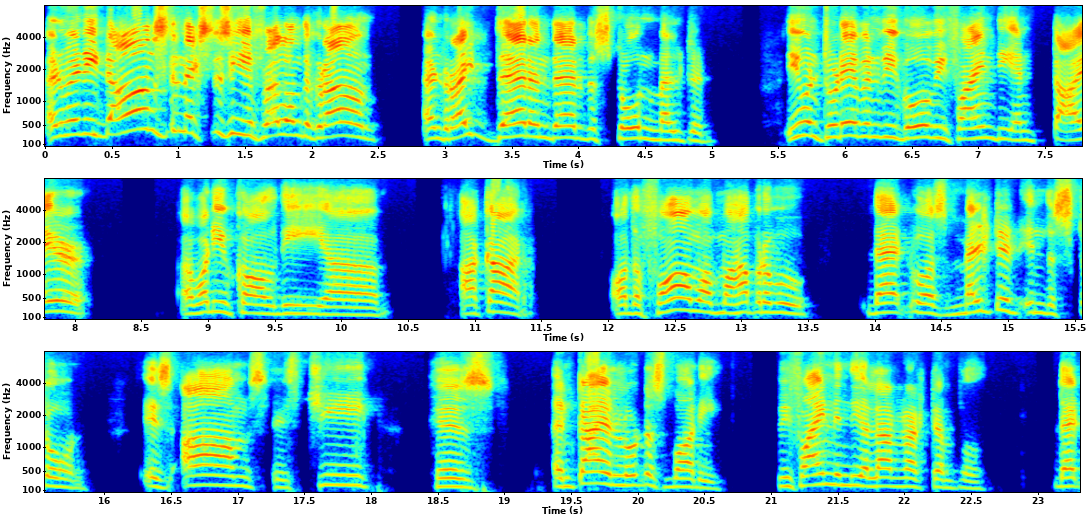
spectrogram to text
And when he danced in ecstasy, he fell on the ground. And right there and there, the stone melted. Even today, when we go, we find the entire, uh, what do you call, the uh, akar or the form of Mahaprabhu that was melted in the stone. His arms, his cheek, his entire lotus body. We find in the Alarnath temple that,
